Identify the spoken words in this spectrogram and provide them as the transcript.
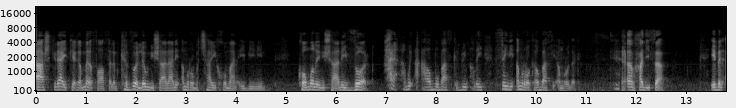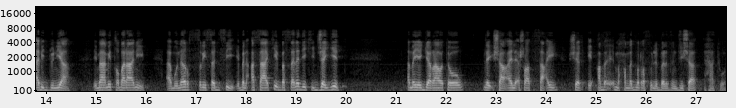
ئاشکرای پێغەمەرە فاسەلم کە زۆر لەو نیشانانی ئەمڕۆ بە چای خۆمان ئەیبینین کۆمەڵی نیشانەی زۆر هەر هەمووی ئاو بۆ باس کردوین ئەڵەی سەیری ئەمڕۆکە و باسی ئەمڕۆ دەکەن ئەم حەدیسە ئیبن ئەبی دنیا ئیمامی تەبەرانی ئەبوو نەرسری سەدسی ابن عساکیر بە سەنەدێکی جەید ئەمە یەکگەڕاوەتەوە لە ئیشاعی لە ئەشات سعی شێخ محەممەد من ڕسوول لە بەرزنجیشە هاتووە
